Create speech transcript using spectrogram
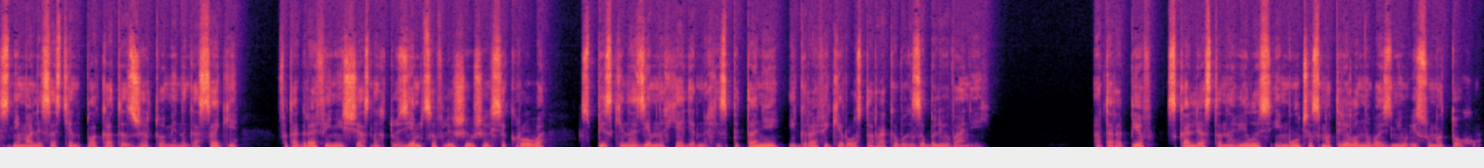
снимали со стен плакаты с жертвами Нагасаки, фотографии несчастных туземцев, лишившихся крова, списки наземных ядерных испытаний и графики роста раковых заболеваний. Оторопев, Скалли остановилась и молча смотрела на возню и суматоху.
